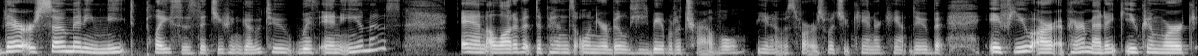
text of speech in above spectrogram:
There are so many neat places that you can go to within EMS, and a lot of it depends on your ability to be able to travel, you know, as far as what you can or can't do. But if you are a paramedic, you can work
